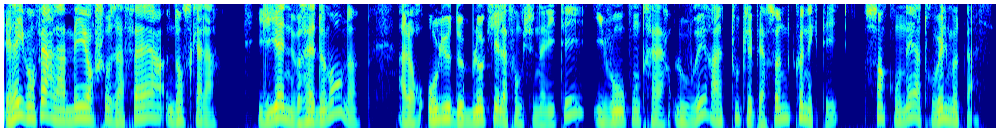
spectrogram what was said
Et là, ils vont faire la meilleure chose à faire dans ce cas-là. Il y a une vraie demande. Alors, au lieu de bloquer la fonctionnalité, ils vont au contraire l'ouvrir à toutes les personnes connectées sans qu'on ait à trouver le mot de passe.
